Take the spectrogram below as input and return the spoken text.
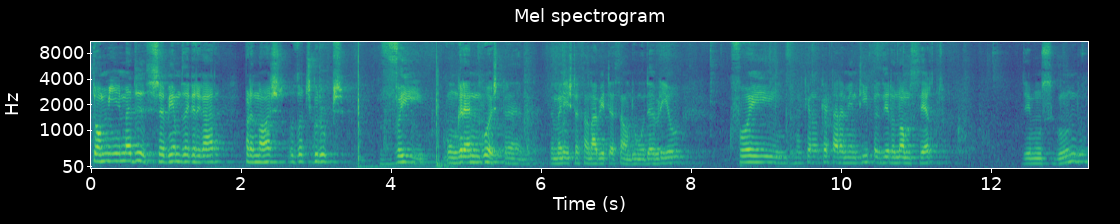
tão mínima de sabemos agregar para nós os outros grupos. Vi com grande gosto na manifestação da habitação do 1 de Abril, que foi, não quero, não quero estar a mentir, para dizer o nome certo, dê-me um segundo,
